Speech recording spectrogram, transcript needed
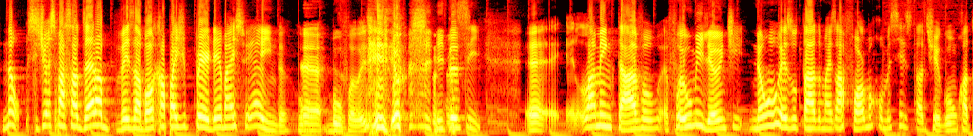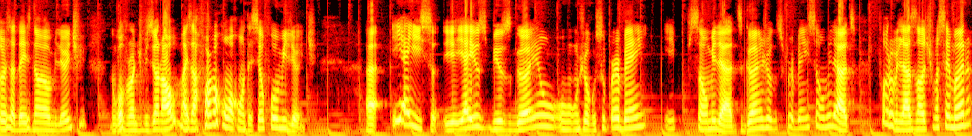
Não, se tivesse passado zero vezes a bola, capaz de perder mais feio ainda. O é. Buffalo, entendeu? Então, assim, é, é, lamentável, foi humilhante. Não o resultado, mas a forma como esse resultado chegou. Um 14 a 10 não é humilhante no confronto divisional, mas a forma como aconteceu foi humilhante. Uh, e é isso. E, e, aí os Bills ganham um, um, jogo super bem e são humilhados. Ganham um jogo super bem e são humilhados. Foram humilhados na última semana.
